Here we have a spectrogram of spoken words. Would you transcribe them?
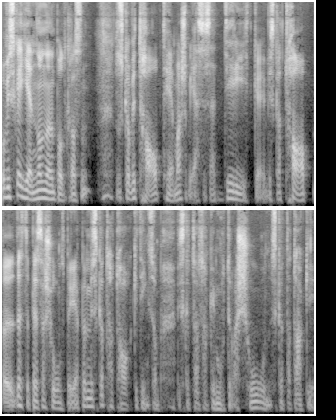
Og vi skal gjennom denne podkasten så skal vi ta opp temaer som jeg syns er dritgøy. Vi skal ta opp eh, dette prestasjonsbegrepet, men vi skal ta tak i ting som vi skal ta tak i motivasjon, vi skal ta tak i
